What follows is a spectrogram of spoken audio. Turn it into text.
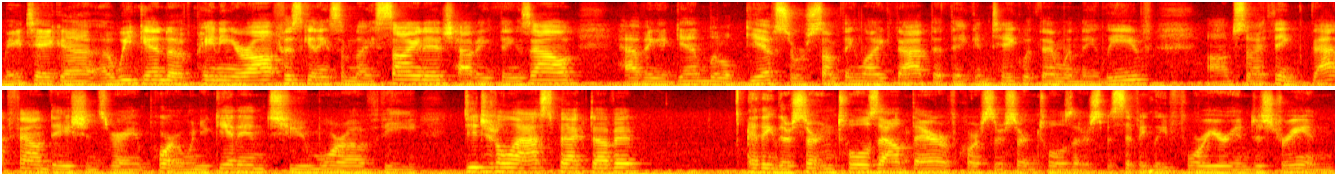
may take a, a weekend of painting your office, getting some nice signage, having things out, having again little gifts or something like that that they can take with them when they leave. Um, so I think that foundation is very important. When you get into more of the digital aspect of it, I think there's certain tools out there. Of course, there's certain tools that are specifically for your industry and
